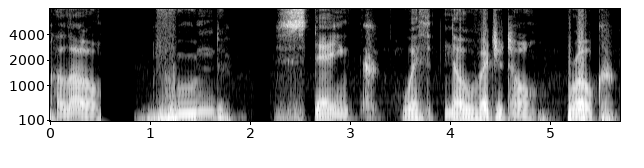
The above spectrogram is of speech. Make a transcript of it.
Hello. Food stank with no vegetal. Broke.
